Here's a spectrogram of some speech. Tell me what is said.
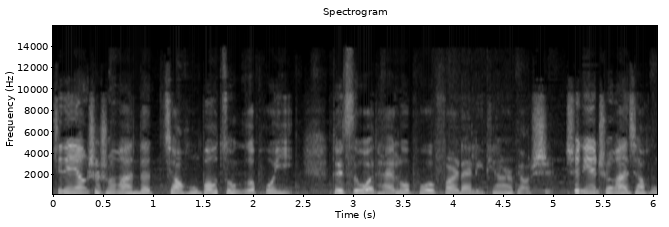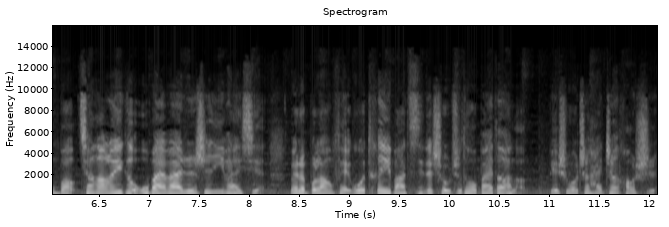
今年央视春晚的抢红包总额破亿。对此，我台落魄富二代李天二表示，去年春晚抢红包抢到了一个五百万人身意外险，为了不浪费，我特意把自己的手指头掰断了。别说，这还真好使，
